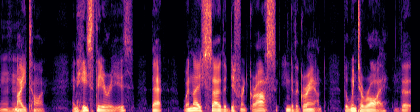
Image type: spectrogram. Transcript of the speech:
Mm-hmm. May time, and his theory is that when they sow the different grass into the ground, the winter rye, Mm-hmm. the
